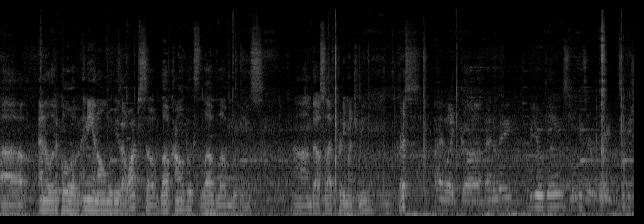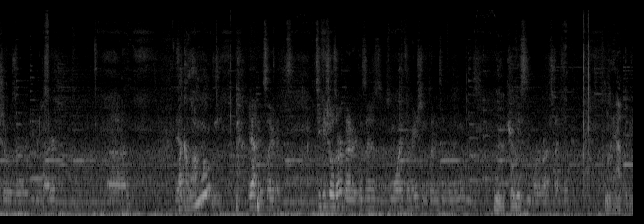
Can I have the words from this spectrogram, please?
uh, analytical of any and all movies I watch. So love comic books, love love movies. Um, though, so that's pretty much me. Chris, I like uh, anime, video games, movies are great. TV shows are even better. Uh, yeah, like a long movie. yeah, it's like it's, TV shows are better because there's, there's more information put into them than movies. Hmm, At true. least more rushed, I think. Well, they have to be.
